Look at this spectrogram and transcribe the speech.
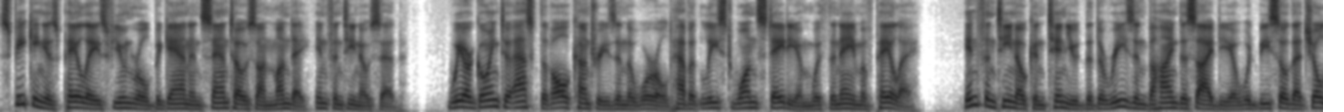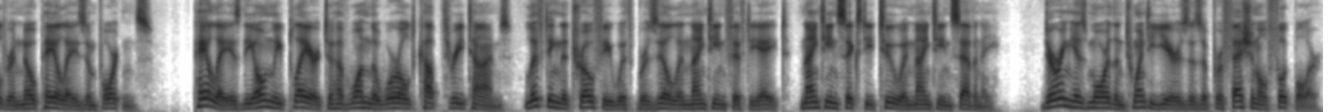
Speaking as Pele's funeral began in Santos on Monday, Infantino said. We are going to ask that all countries in the world have at least one stadium with the name of Pele. Infantino continued that the reason behind this idea would be so that children know Pele's importance. Pele is the only player to have won the World Cup three times, lifting the trophy with Brazil in 1958, 1962 and 1970. During his more than 20 years as a professional footballer,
